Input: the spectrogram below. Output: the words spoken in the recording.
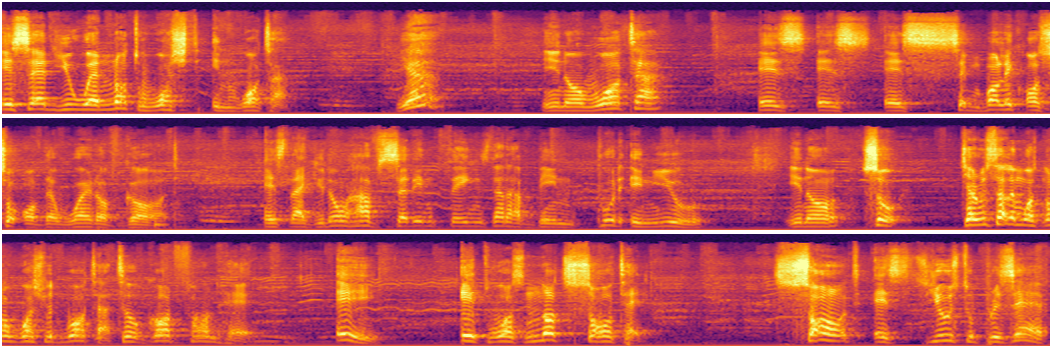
he said you were not washed in water. Yeah, you know, water is is is symbolic also of the word of God. It's like you don't have certain things that have been put in you, you know. So Jerusalem was not washed with water till God found her. A, it was not salted. Salt is used to preserve.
